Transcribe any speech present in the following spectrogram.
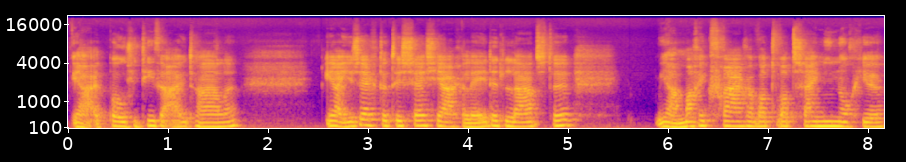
ja, het positieve uithalen. Ja, je zegt het is zes jaar geleden, de laatste. Ja, mag ik vragen, wat, wat zijn nu nog je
